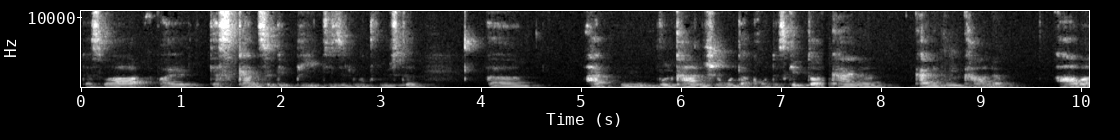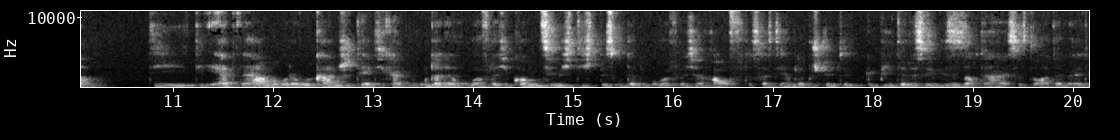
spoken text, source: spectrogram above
Das war, weil das ganze Gebiet, diese Lutwüste, äh, hat einen vulkanischen Untergrund. Es gibt dort keine, keine Vulkane, aber die, die Erdwärme oder vulkanische Tätigkeiten unter der Oberfläche kommen ziemlich dicht bis unter die Oberfläche rauf. Das heißt, die haben da bestimmte Gebiete, deswegen ist es auch der heißeste Ort der Welt,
